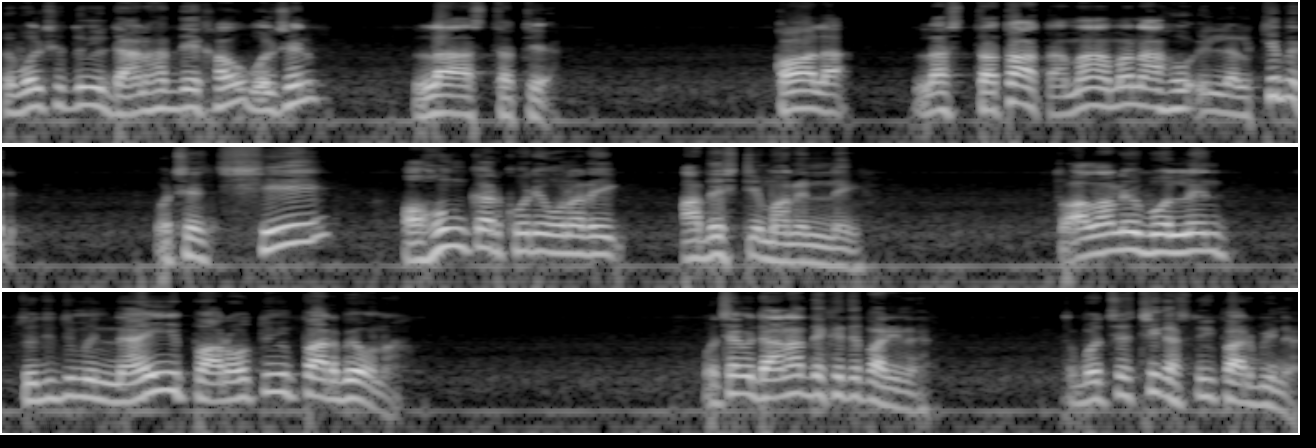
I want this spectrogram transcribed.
তো বলছে, তুমি ডান হাত দিয়ে খাও। বলছেন মা ইল্লাল কিবির। বলছেন, সে অহংকার করে ওনার এই আদেশটি মানেন নেই। তো আল্লাহ নবী বললেন, যদি তুমি নাই পারো, তুমি পারবেও না। বলছে, আমি ডান হাত দেখাতে পারি না। তো বলছে, ঠিক আছে তুই পারবি না।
